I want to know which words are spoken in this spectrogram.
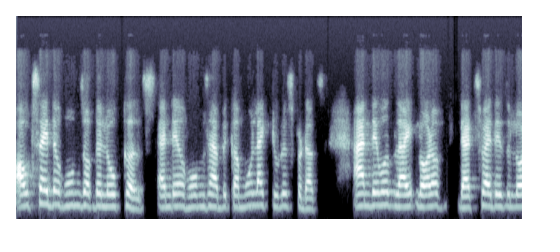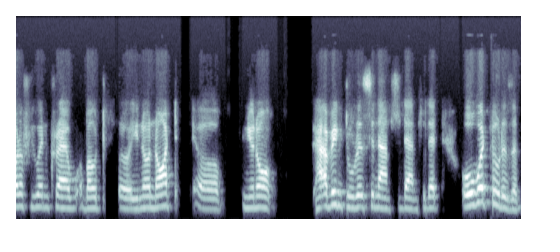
outside the homes of the locals and their homes have become more like tourist products. And there was like a lot of that's why there's a lot of hue and cry about uh, you know not uh, you know having tourists in amsterdam so that over tourism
